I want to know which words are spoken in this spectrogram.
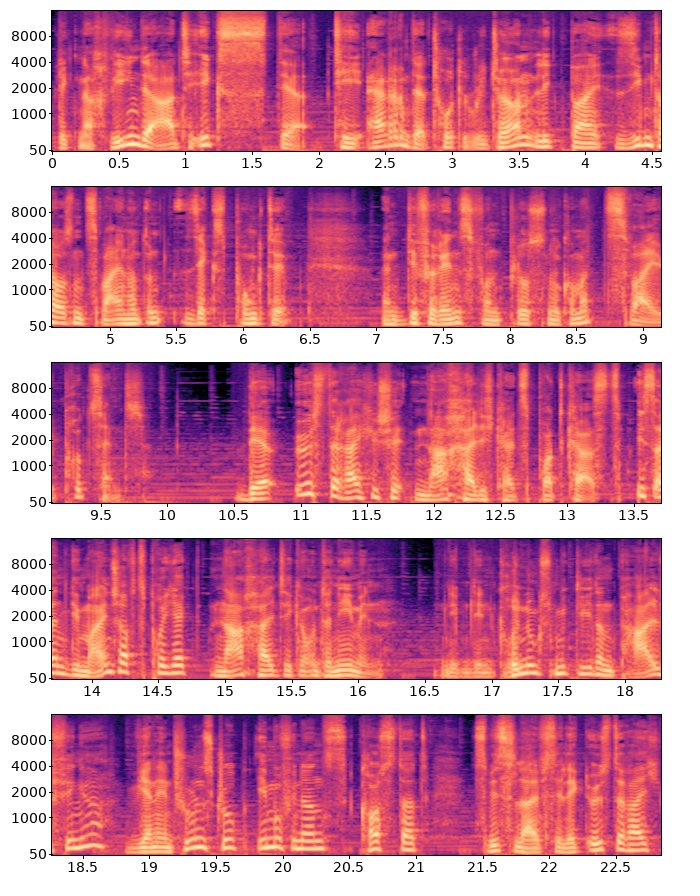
Blick nach Wien, der ATX, der TR, der Total Return, liegt bei 7206 Punkte. Eine Differenz von plus 0,2 Prozent. Der österreichische Nachhaltigkeitspodcast ist ein Gemeinschaftsprojekt nachhaltiger Unternehmen. Neben den Gründungsmitgliedern Palfinger, Vienna Insurance Group, Immofinanz, Kostat, Swiss Life Select Österreich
